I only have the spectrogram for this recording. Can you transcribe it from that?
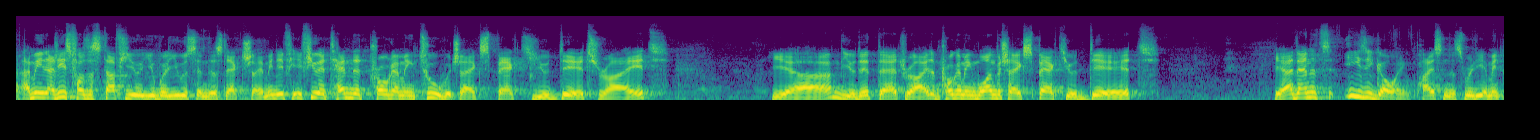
I mean, at least for the stuff you, you will use in this lecture. I mean, if, if you attended programming two, which I expect you did, right? Yeah, you did that, right? And programming one, which I expect you did, yeah, then it's easygoing. Python is really, I mean,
